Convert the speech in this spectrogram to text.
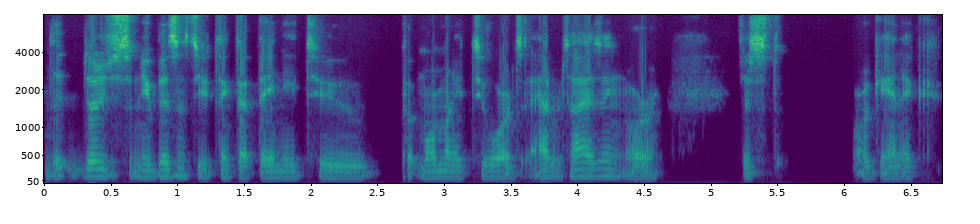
the, they're just a new business, do you think that they need to put more money towards advertising or just organic?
